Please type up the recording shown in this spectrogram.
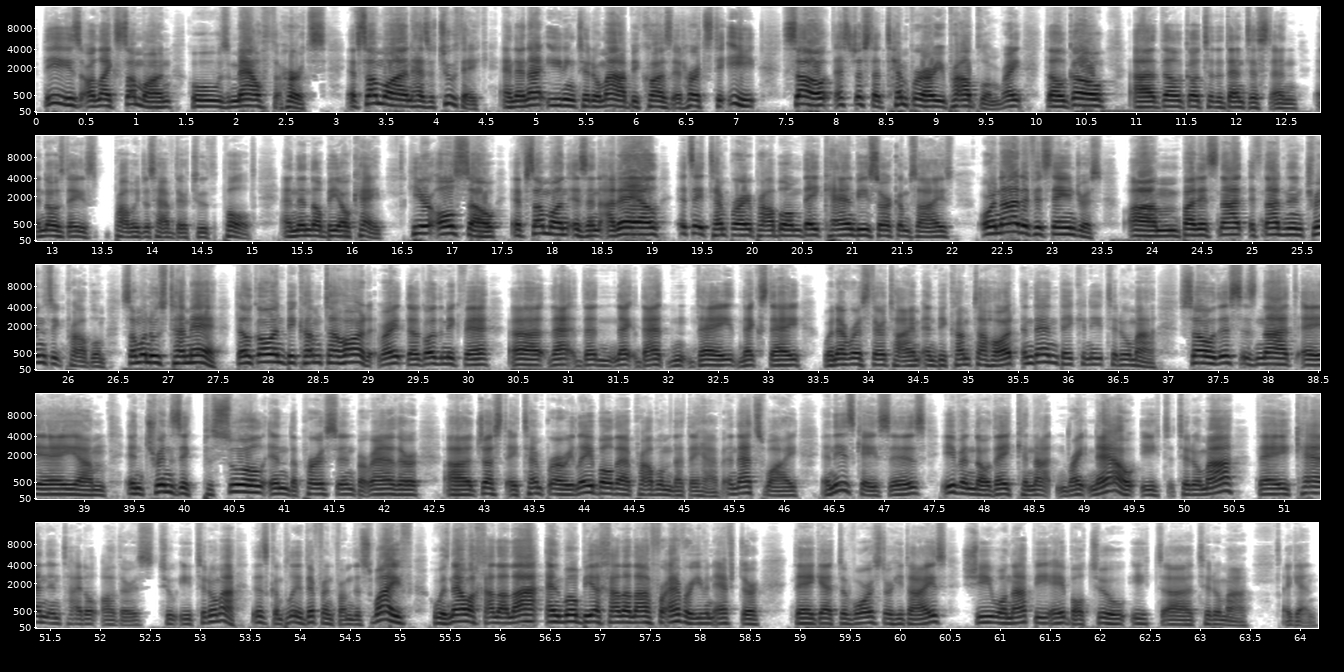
These are like someone whose mouth hurts. If someone has a toothache and they're not eating terumah because it hurts to eat, so that's just a temporary problem, right? They'll go, uh, they'll go to the dentist and in those days probably just have their tooth pulled and then they'll be okay. Here also, if someone is an arel, it's a temporary problem. They can be circumcised or not if it's dangerous. Um, but it's not it's not an intrinsic problem. Someone who's tameh, they'll go and become tahor, right? They'll go to the mikveh uh, that the ne- that day, next day, whenever it's their time, and become tahor, and then they can eat teruma. So this is not a, a um, intrinsic pasul in the person, but rather uh, just a temporary label that problem that they have, and that's why in these cases, even though they cannot right now eat teruma, they can entitle others to eat teruma. This is completely different from this wife who is now a halala and will be a halala forever, even after they get divorced or he dies. She will not be able to eat uh, teruma again.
